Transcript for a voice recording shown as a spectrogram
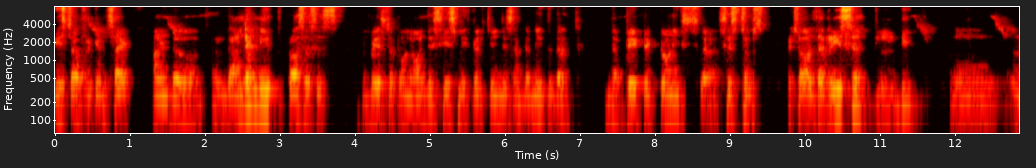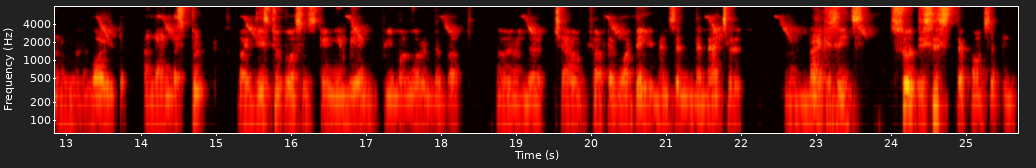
East African side and, uh, and the underneath processes based upon all the seismic changes underneath the, the plate tectonics uh, systems. It's all the recently uh, evolved and understood by these two persons, Ken Imi and P. Molnar in the uh, the chapter what they mentioned in the natural uh, magazines. So this is the concept in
